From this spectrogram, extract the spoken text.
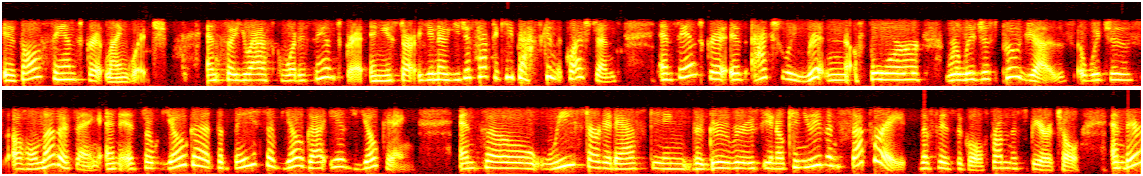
is all Sanskrit language. And so you ask, what is Sanskrit? And you start, you know, you just have to keep asking the questions. And Sanskrit is actually written for religious pujas, which is a whole nother thing. And it, so yoga, the base of yoga is yoking. And so we started asking the gurus, you know, can you even separate the physical from the spiritual? And their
